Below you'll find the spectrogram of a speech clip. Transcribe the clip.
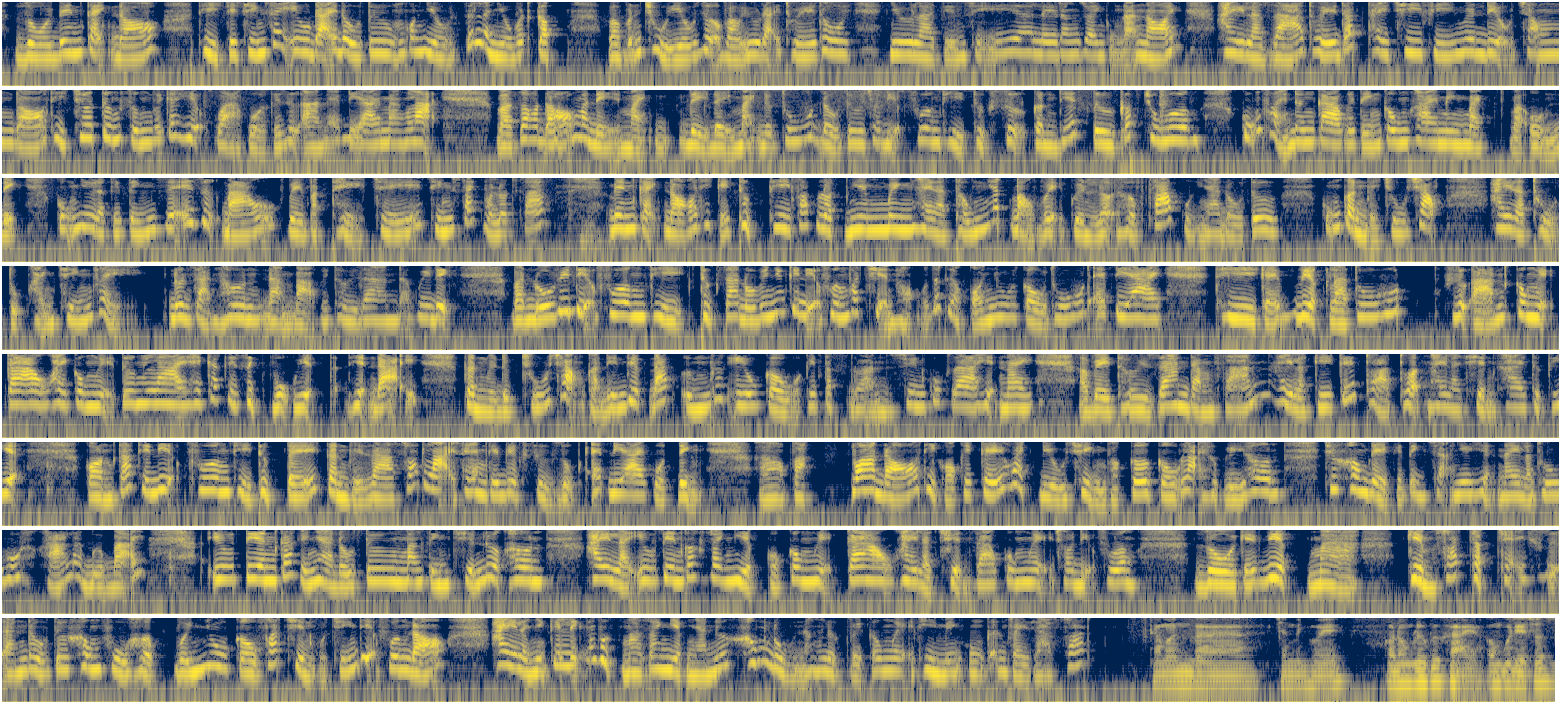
Rồi bên cạnh đó thì cái chính sách ưu đãi đầu tư cũng có nhiều, rất là nhiều bất cập và vẫn chủ yếu dựa vào ưu đãi thuế thôi. Như là tiến sĩ Lê Đăng Doanh cũng đã nói, hay là giá thuế đất hay chi phí nguyên liệu trong đó thì chưa tương xứng với các hiệu quả của cái dự án FDI mang lại. Và do đó mà để mạnh, để đẩy mạnh được thu hút đầu tư cho địa phương thì thực sự cần thiết từ cấp trung ương cũng phải nâng cao cái tính công công khai minh bạch và ổn định, cũng như là cái tính dễ dự báo về mặt thể chế, chính sách và luật pháp. Bên cạnh đó thì cái thực thi pháp luật nghiêm minh hay là thống nhất bảo vệ quyền lợi hợp pháp của nhà đầu tư cũng cần phải chú trọng, hay là thủ tục hành chính phải đơn giản hơn, đảm bảo cái thời gian đã quy định. Và đối với địa phương thì thực ra đối với những cái địa phương phát triển họ rất là có nhu cầu thu hút FDI thì cái việc là thu hút dự án công nghệ cao hay công nghệ tương lai hay các cái dịch vụ hiện hiện đại cần phải được chú trọng cả đến việc đáp ứng các yêu cầu của cái tập đoàn xuyên quốc gia hiện nay à, về thời gian đàm phán hay là ký kết thỏa thuận hay là triển khai thực hiện. Còn các cái địa phương thì thực tế cần phải ra soát lại xem cái việc sử dụng FDI của tỉnh à, và qua đó thì có cái kế hoạch điều chỉnh và cơ cấu lại hợp lý hơn, chứ không để cái tình trạng như hiện nay là thu hút khá là bừa bãi. Ưu tiên các cái nhà đầu tư mang tính chiến lược hơn, hay là ưu tiên các doanh nghiệp có công nghệ cao, hay là chuyển giao công nghệ cho địa phương. Rồi cái việc mà kiểm soát chặt chẽ dự án đầu tư không phù hợp với nhu cầu phát triển của chính địa phương đó, hay là những cái lĩnh vực mà doanh nghiệp, nhà nước không đủ năng lực về công nghệ thì mình cũng cần phải giả soát. Cảm ơn bà Trần Minh Huế. Còn ông Lương Đức Khải, ông có đề xuất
